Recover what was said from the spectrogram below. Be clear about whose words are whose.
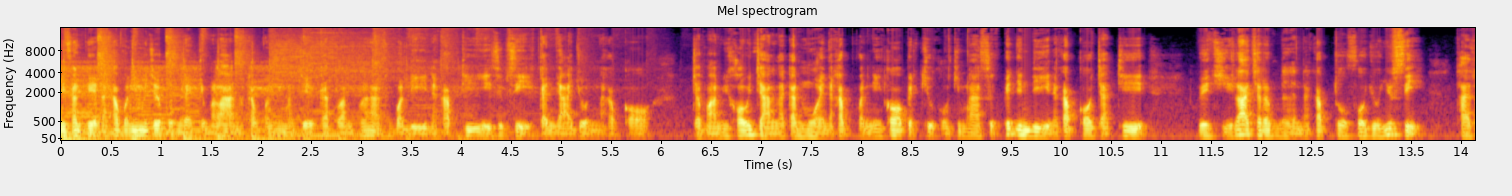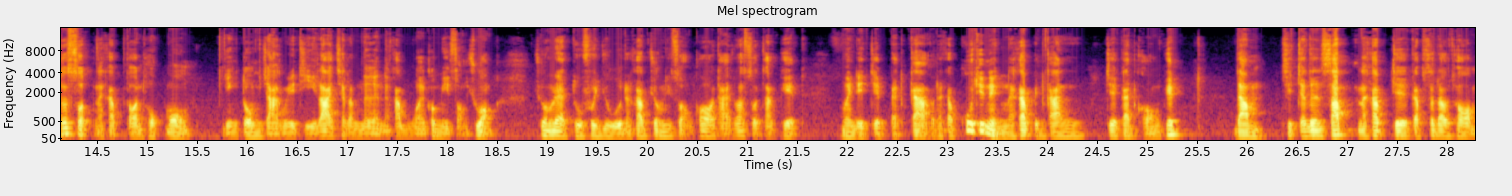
Speaker 1: ดีแฟนเพจนะครับวันนี้มาเจอผมแดงเกมมาลาดนะครับวันนี้มาเจอกันวันพฤหัสบดีนะครับที่ 14 กันยายนนะครับก็จะมาวิเคราะห์วิจารณ์และกันมวยนะครับวันนี้ก็เป็นคิวของทีมงานศึกเพชรยินดีนะครับก็จัดที่เวทีราชดำเนินนะครับตัวโฟยูยี่สี่ถ่ายทอดสดนะครับตอน 6 โมง ยิงตรงจากเวทีราชดำเนินนะครับมวยก็มี 2 ช่วง ช่วงแรกตูโฟยูนะครับช่วงที่ 2 ก็ถ่ายทอดสดทางเพจเมวยเด็ด789นะครับคู่ที่1นะครับเป็นการเจอกันของเพชรดำสิทธิ์เจริญทรัพย์นะครับเจอกับสดาวทอง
